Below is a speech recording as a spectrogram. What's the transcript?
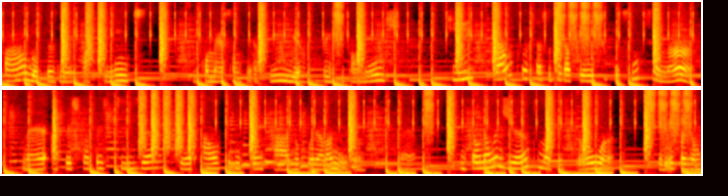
falo para as minhas pacientes que começam terapia, principalmente, que para um processo terapêutico funcionar, né, a pessoa precisa ser autorresponsável por ela mesma. Né? Então não adianta uma pessoa querer fazer um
